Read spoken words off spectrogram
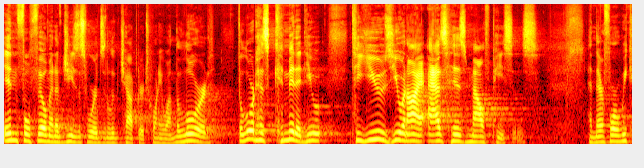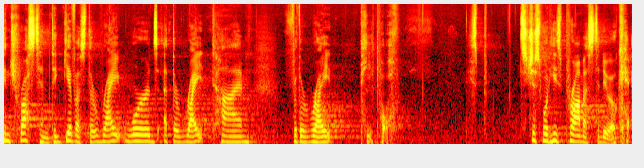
In fulfillment of Jesus' words in Luke chapter 21, the Lord, the Lord has committed you to use you and I as his mouthpieces. And therefore, we can trust him to give us the right words at the right time for the right people. It's just what he's promised to do, okay?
